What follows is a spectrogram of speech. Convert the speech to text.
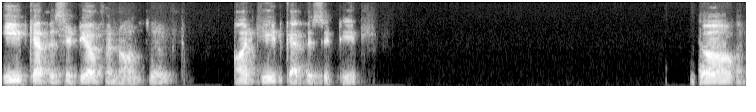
heat capacity of an object or heat capacity the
